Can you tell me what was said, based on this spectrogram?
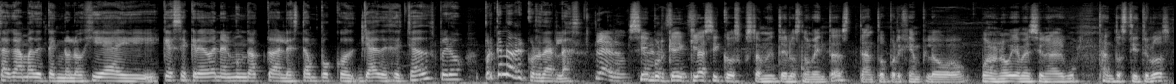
esta gama de tecnología y que se creó en el mundo actual está un poco ya desechados, pero ¿por qué no recordarlas? Claro. Sí, claro, porque hay así es. clásicos justamente de los noventas, tanto por ejemplo, bueno, no voy a mencionar algún, tantos títulos,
